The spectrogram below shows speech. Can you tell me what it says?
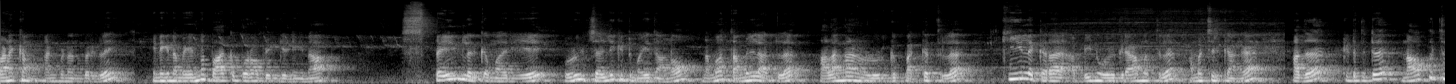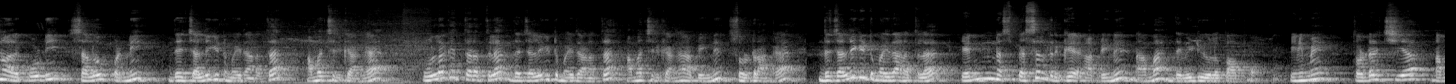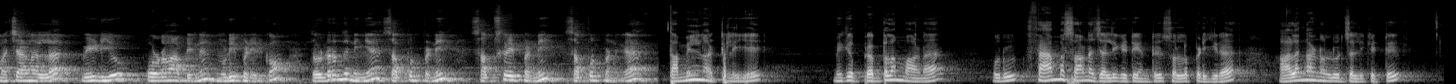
வணக்கம் அன்பு நண்பர்களே. இன்றைக்கி நம்ம என்ன பார்க்க போகிறோம் அப்படின்னு கேட்டிங்கன்னா ஸ்பெயினில் இருக்க மாதிரியே ஒரு ஜல்லிக்கட்டு மைதானம் நம்ம தமிழ்நாட்டில் அலங்காநல்லூருக்கு பக்கத்தில் கீழக்கரை அப்படின்னு ஒரு கிராமத்தில் அமைச்சிருக்காங்க. அதை கிட்டத்தட்ட நாற்பத்தி நாலு கோடி செலவு பண்ணி இந்த ஜல்லிக்கட்டு மைதானத்தை அமைச்சிருக்காங்க. உலகத்தரத்தில் இந்த ஜல்லிக்கட்டு மைதானத்தை அமைச்சிருக்காங்க அப்படின்னு சொல்கிறாங்க இந்த ஜல்லிக்கட்டு மைதானத்தில் என்ன ஸ்பெஷல் இருக்குது அப்படின்னு நாம் இந்த வீடியோவில் பார்ப்போம். இனிமேல் தொடர்ச்சியாக நம்ம சேனலில் வீடியோ போடலாம் அப்படின்னு முடிவு பண்ணியிருக்கோம். தொடர்ந்து நீங்கள் சப்போர்ட் பண்ணி சப்ஸ்கிரைப் பண்ணி சப்போர்ட் பண்ணுங்கள் தமிழ்நாட்டிலேயே மிக பிரபலமான ஒரு ஃபேமஸான ஜல்லிக்கட்டு என்று சொல்லப்படுகிற அலங்காநல்லூர் ஜல்லிக்கட்டு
